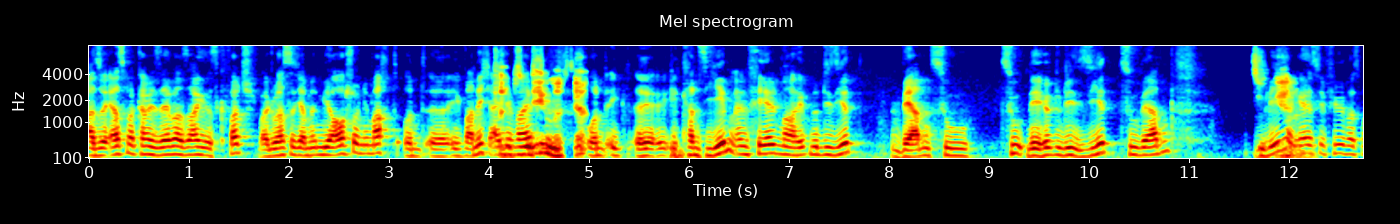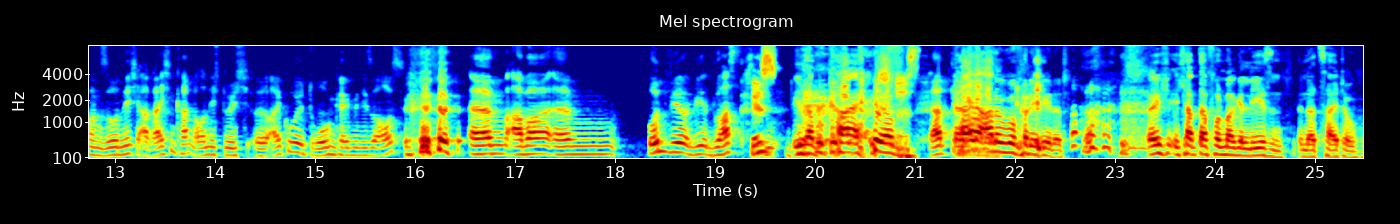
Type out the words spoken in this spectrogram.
Also erstmal kann ich selber sagen, das ist Quatsch, weil du hast es ja mit mir auch schon gemacht und äh, ich war nicht eingeweiht. Gemacht, ja. Und ich, äh, ich kann es jedem empfehlen, mal hypnotisiert werden zu zu, nee, hypnotisiert zu werden. Zu Mega werden. geiles Gefühl, was man so nicht erreichen kann, auch nicht durch äh, Alkohol. Drogen kenne ich mir nicht so aus. ähm, aber, ähm, und wir, wir, du hast. Chris? Ich habe kein, hab keine, keine Ahnung, wovon ihr redet. Ich, ich habe davon mal gelesen in der Zeitung.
